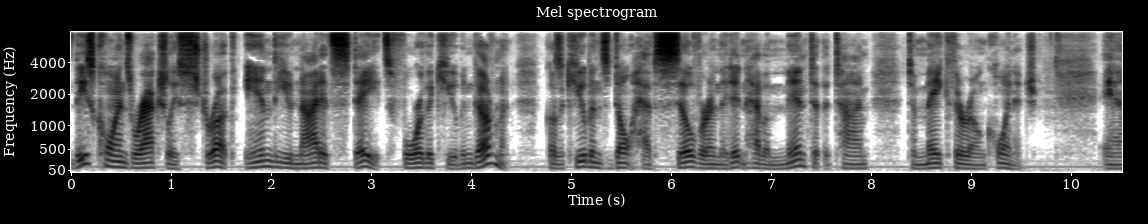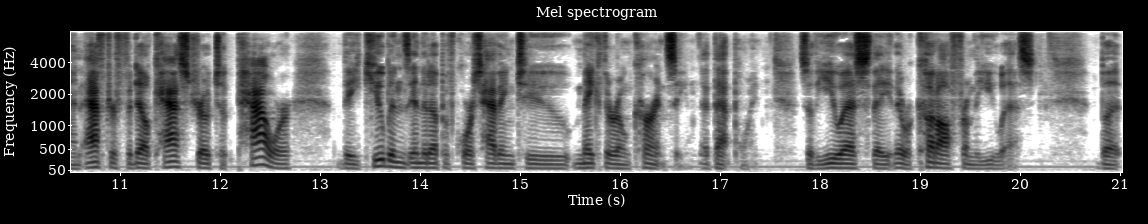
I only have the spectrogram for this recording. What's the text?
these coins were actually struck in the United States for the Cuban government because the Cubans don't have silver and they didn't have a mint at the time to make their own coinage. And after Fidel Castro took power, the Cubans ended up, of course, having to make their own currency at that point. So the U.S., they, they were cut off from the U.S. But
